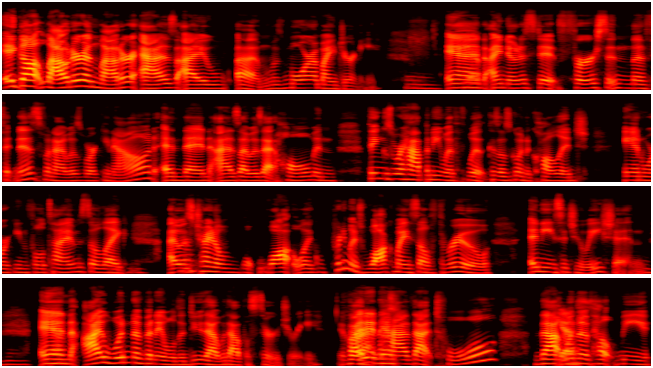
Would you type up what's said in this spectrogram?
it got louder and louder as I um, was more on my journey. Mm. And I noticed it first in the fitness when I was working out. And then as I was at home and things were happening with, because I was going to college and working full time. So, like, I was trying to walk, like, pretty much walk myself through any situation. Mhm. And I wouldn't have been able to do that without the surgery. If I didn't Yep. have that tool, that wouldn't have helped me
